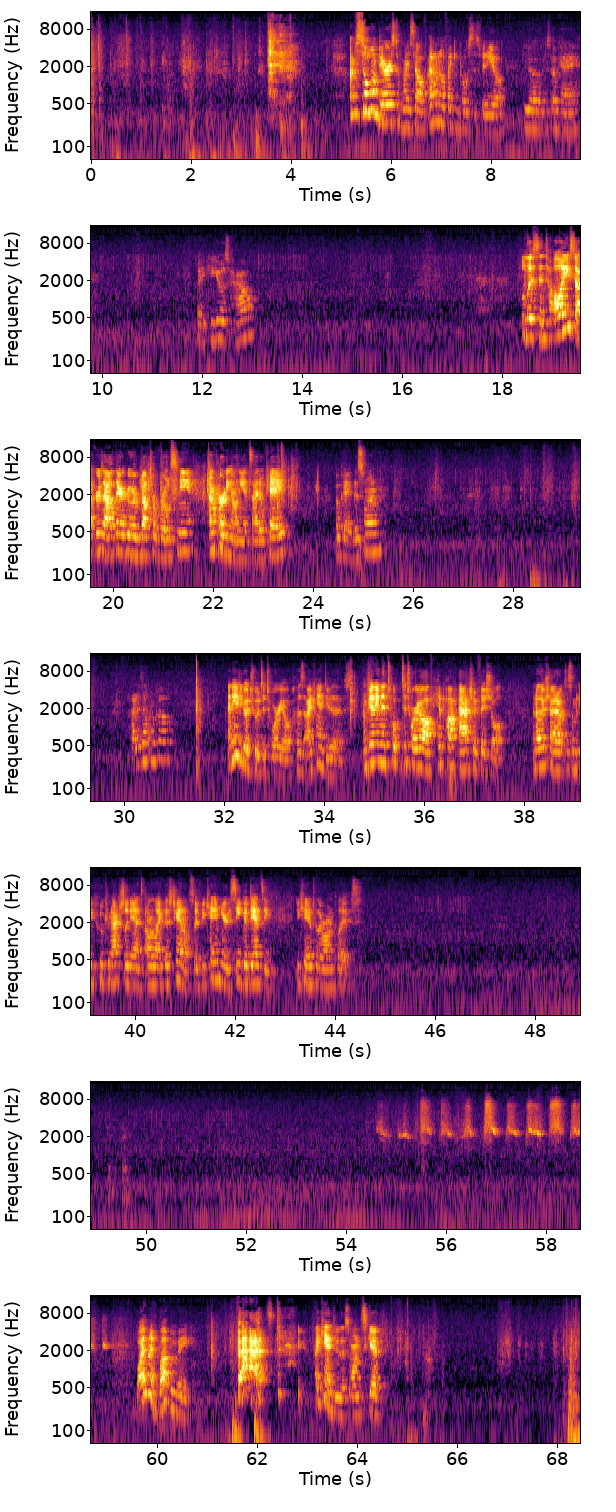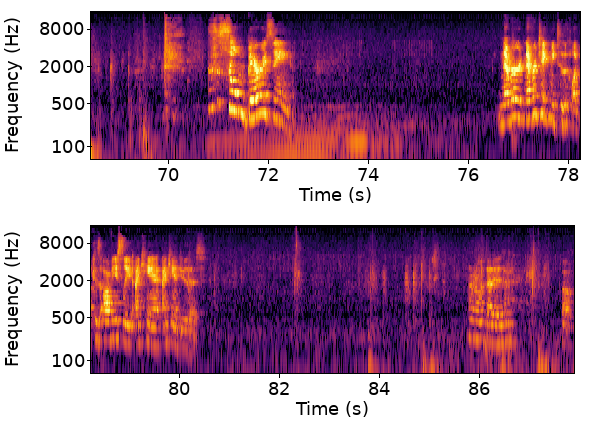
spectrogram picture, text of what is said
I'm so embarrassed of myself. I don't know if I can post this video. He goes, okay. Wait, he goes, how? Listen, to all you suckers out there who are about to roast me, I'm hurting on the inside, okay? Okay, this one. How does that one go? I need to go to a tutorial because I can't do this. I'm getting the tutorial off Hip Hop Ash Official. Another shout out to somebody who can actually dance unlike this channel. So if you came here to see good dancing, you came to the wrong place. Why is my butt moving? I can't do this one, skip. This is so embarrassing. Never, never take me to the club because obviously I can't, I can't do this. I don't know what that is. Oh.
